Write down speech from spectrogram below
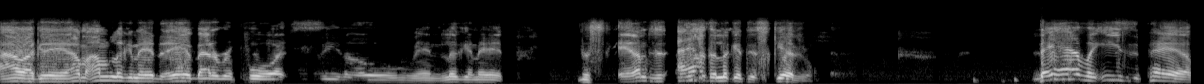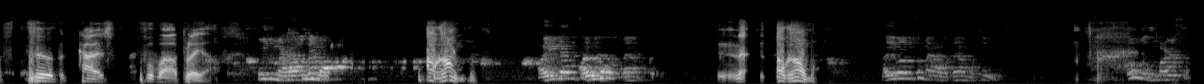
I like it. I'm I'm looking at everybody reports, you know, and looking at the. And I'm just I have to look at the schedule. They have an easy path to the college football playoffs. Who's my Alabama? Oklahoma, Oh, you got about Alabama. N- Oklahoma. Oh, you want about Alabama too? Who was Mercer?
